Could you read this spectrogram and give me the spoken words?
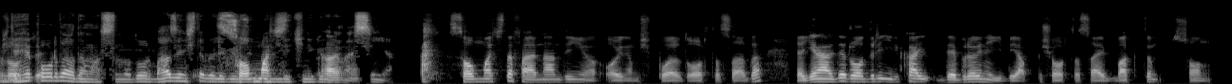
Bir de hep orada adam aslında doğru. Bazen işte böyle Son gözünün maç- göremezsin ya. Son maçta Fernandinho oynamış bu arada orta sahada. Ya genelde Rodri, İlkay, De Bruyne gibi yapmış orta sahayı. Baktım son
